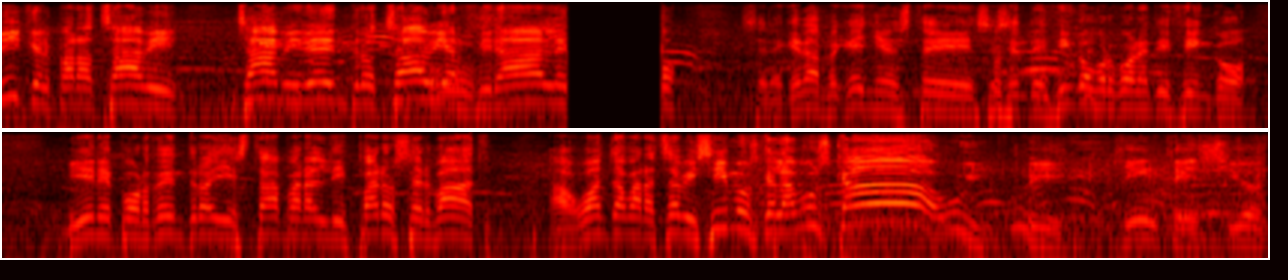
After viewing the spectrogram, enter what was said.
Miquel para Xavi, Xavi dentro, Xavi al final. Se le queda pequeño este 65 por 45. Viene por dentro, ahí está para el disparo Servat. Aguanta para Xavi Simons que la busca. Uy, Uy, qué intención.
